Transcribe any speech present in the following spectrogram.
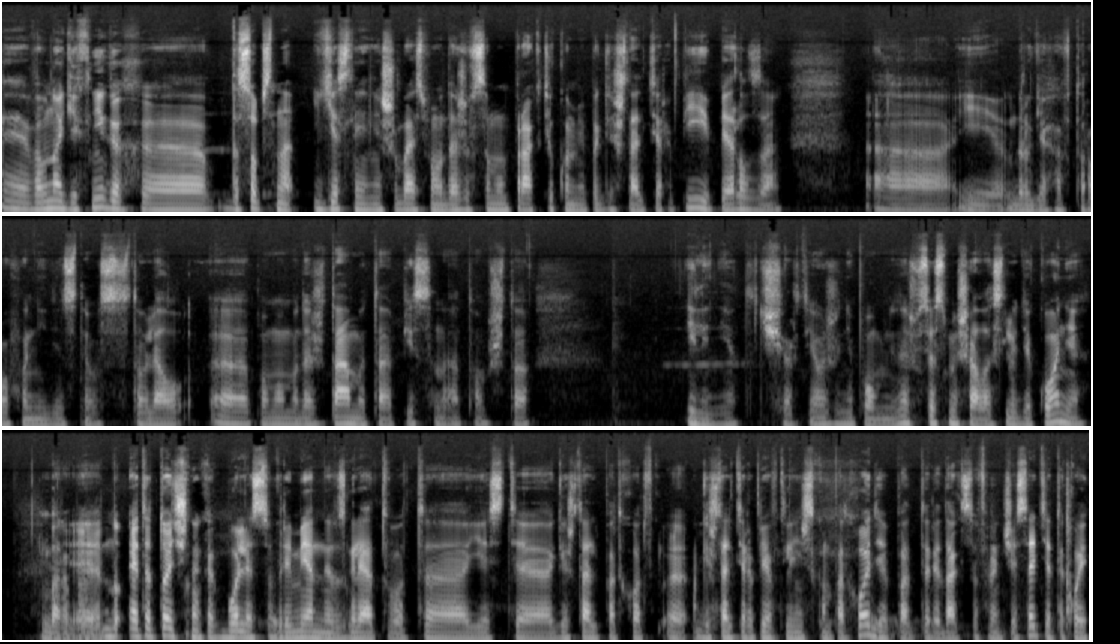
э, Во многих книгах, э, да, собственно, если я не ошибаюсь, по-моему, даже в самом практикуме по гештальтерапии Перлза, а, и других авторов он не единственный его составлял. Э, По-моему, даже там это описано о том, что... Или нет, черт, я уже не помню. Знаешь, все смешалось. Люди-кони. Барабан. Э, ну, это точно как более современный взгляд. Вот э, есть гештальт-подход, гештальт-терапия в клиническом подходе под редакцией Франчесетти. Такой,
